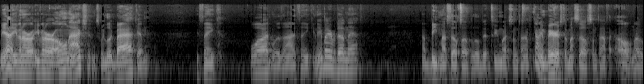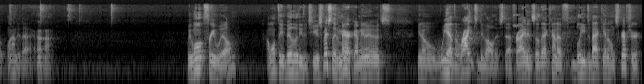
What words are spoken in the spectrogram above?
But yeah, even our even our own actions. We look back and you think, "What was I thinking?" Anybody ever done that? I beat myself up a little bit too much sometimes. Kind of embarrassed of myself sometimes. Like, "Oh no, why did I?" Uh-uh. We want free will. I want the ability to choose, especially in America. I mean, it's you know, we have the right to do all this stuff, right? And so that kind of bleeds back in on Scripture.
